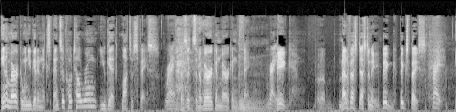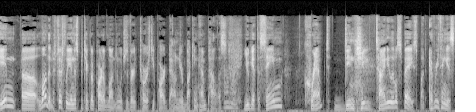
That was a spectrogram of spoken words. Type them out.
in America, when you get an expensive hotel room, you get lots of space. Right. Because it's an American American thing. Right. Big. Uh, manifest destiny, big, big space. Right. In uh, London, especially in this particular part of London, which is a very touristy part down near Buckingham Palace, you get the same cramped, dingy, tiny little space, but everything is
